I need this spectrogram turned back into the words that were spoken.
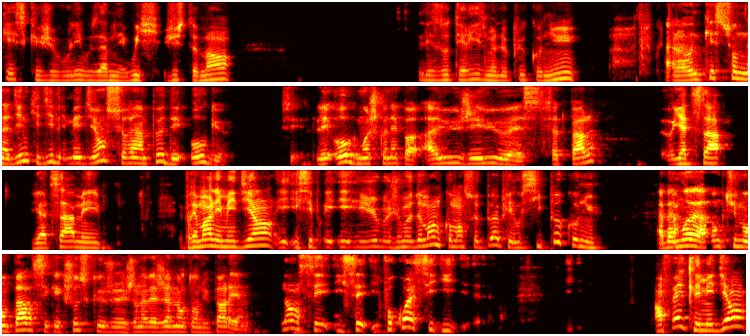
qu'est-ce que je voulais vous amener? Oui, justement, l'ésotérisme le plus connu. Alors, une question de Nadine qui dit les médians seraient un peu des hogues. Les hogues, moi je connais pas. A-U-G-U-E-S. Ça te parle? Il y a de ça, il y a de ça, mais vraiment les médias, et, je, me demande comment ce peuple est aussi peu connu. Ah ben moi, avant que tu m'en parles, c'est quelque chose que je j'en avais jamais entendu parler. Hein. Non, c'est pourquoi c'est en fait les médias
